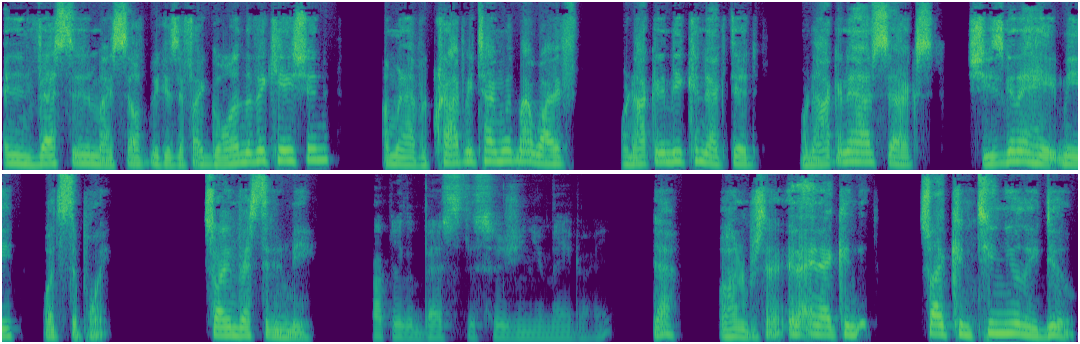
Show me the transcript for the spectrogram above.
and invest it in myself because if I go on the vacation, I'm going to have a crappy time with my wife. We're not going to be connected. We're not going to have sex. She's going to hate me. What's the point? So I invested in me. Probably the best decision you made, right? Yeah, 100%. And, and I can, so I continually do.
